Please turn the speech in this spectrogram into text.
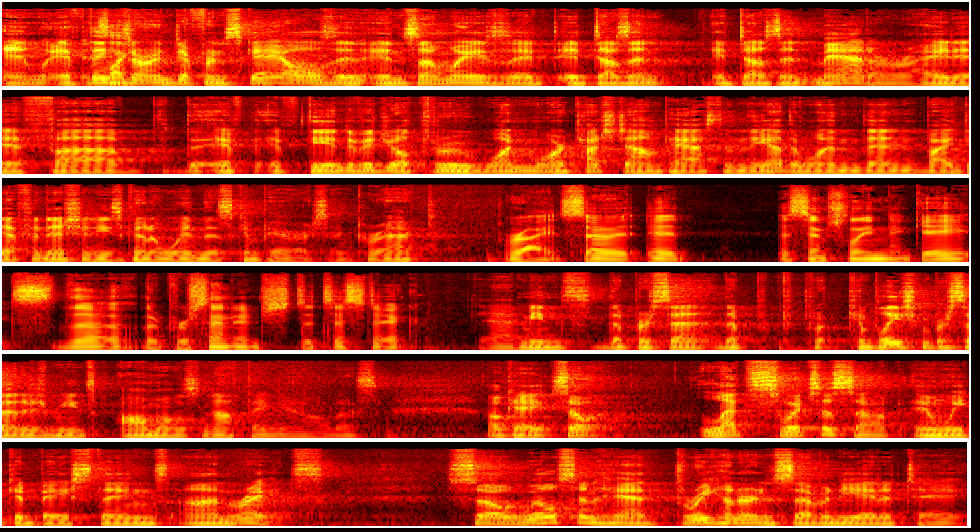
and if things like- are in different scales, in, in some ways, it, it doesn't it doesn't matter, right? If uh, if if the individual threw one more touchdown pass than the other one, then by definition, he's going to win this comparison. Correct? Right. So it, it essentially negates the the percentage statistic. Yeah, it means the percent the p- completion percentage means almost nothing in all this. Okay, so let's switch this up, and we could base things on rates. So Wilson had 378 atta-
